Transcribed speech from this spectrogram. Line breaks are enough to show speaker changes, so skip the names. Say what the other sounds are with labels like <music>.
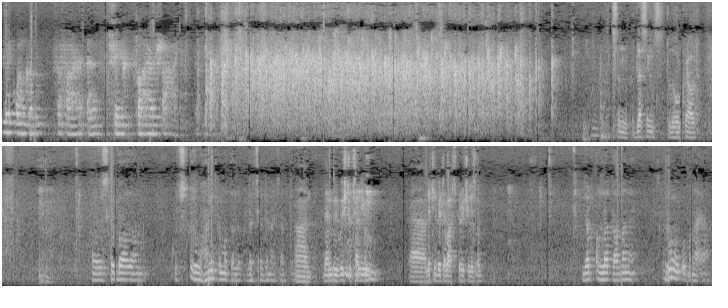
Make welcome Safar and Sheikh Tahir Shahai.
and blessings to the whole crowd.
और इसके बाद हम कुछ रूहानियत के मतलब लेक्चर देना चाहते हैं
And then we wish to tell you a little bit about spiritualism.
जब अल्लाह ताला ने रूह को बनाया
